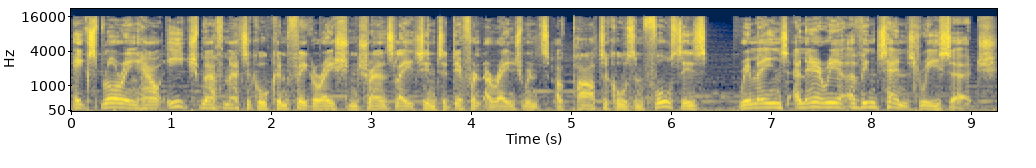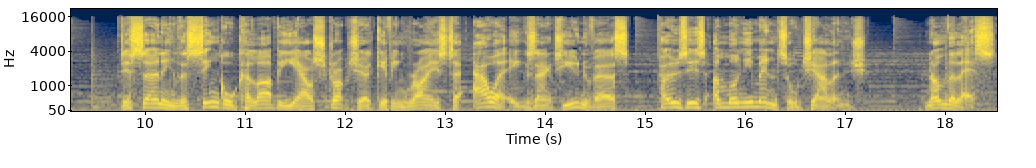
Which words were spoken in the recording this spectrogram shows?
Exploring how each mathematical configuration translates into different arrangements of particles and forces remains an area of intense research discerning the single Calabi-Yau structure giving rise to our exact universe poses a monumental challenge. Nonetheless,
